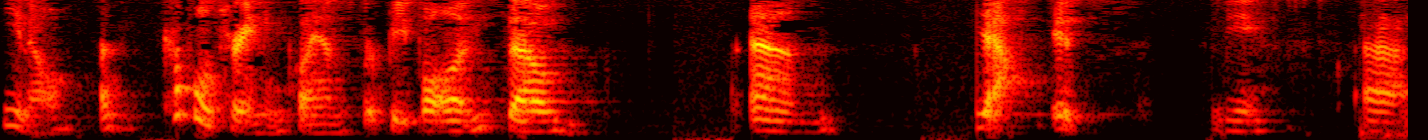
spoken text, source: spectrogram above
you know, a couple training plans for people, and so, um, yeah, it's me uh,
